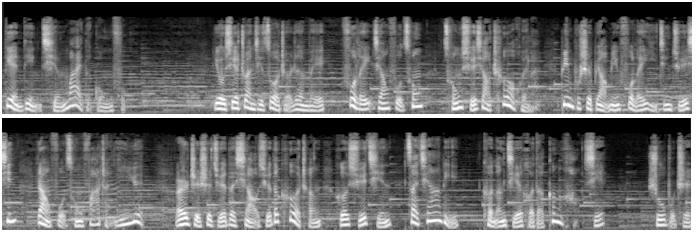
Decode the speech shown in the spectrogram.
奠定琴外的功夫。有些传记作者认为，傅雷将傅聪从学校撤回来，并不是表明傅雷已经决心让傅聪发展音乐，而只是觉得小学的课程和学琴在家里可能结合得更好些。殊不知，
